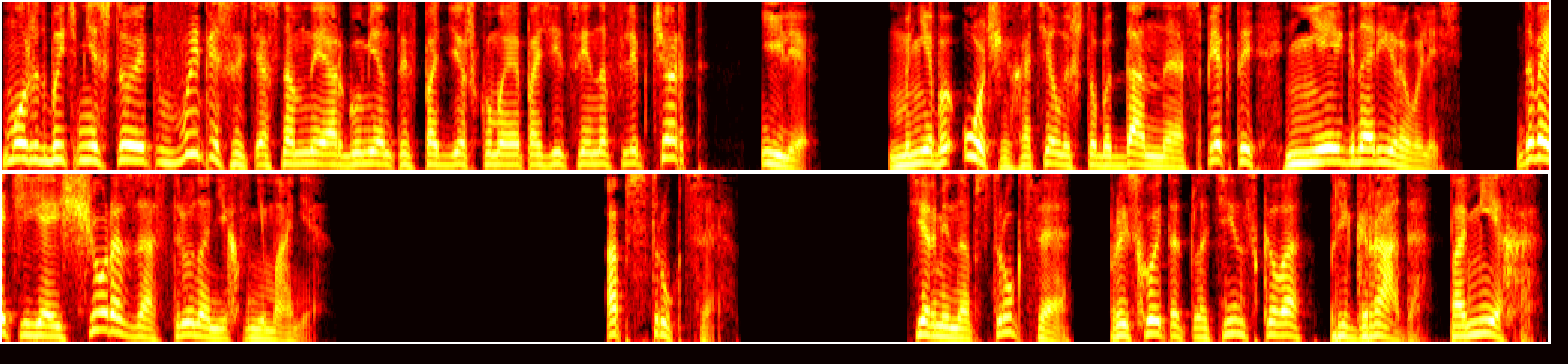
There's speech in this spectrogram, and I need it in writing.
может быть, мне стоит выписать основные аргументы в поддержку моей позиции на флипчарт? Или, мне бы очень хотелось, чтобы данные аспекты не игнорировались. Давайте я еще раз заострю на них внимание. Обструкция. Термин «обструкция» происходит от латинского «преграда», «помеха».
